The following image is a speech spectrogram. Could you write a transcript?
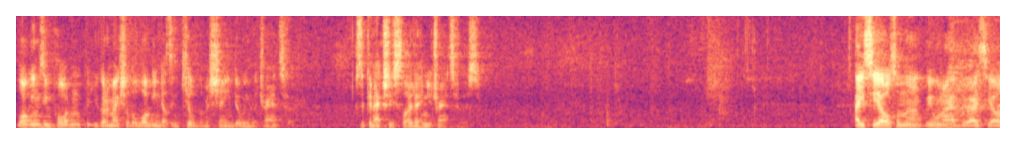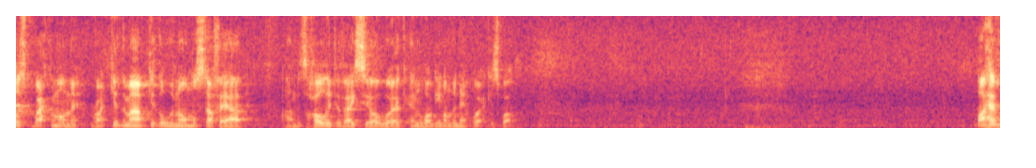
logging's important, but you've got to make sure the logging doesn't kill the machine doing the transfer, because it can actually slow down your transfers. ACLs on the, we want to have the ACLs, whack them on there, right? Get them up, get all the normal stuff out. Um, there's a whole heap of ACL work and logging on the network as well. I have,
